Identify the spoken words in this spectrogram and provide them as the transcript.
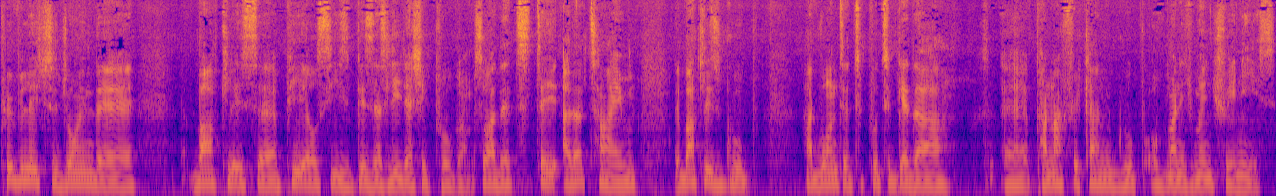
privileged to join the Barclays uh, PLC's business leadership program. So at that, sta- at that time, the Barclays Group had wanted to put together a Pan African group of management trainees.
